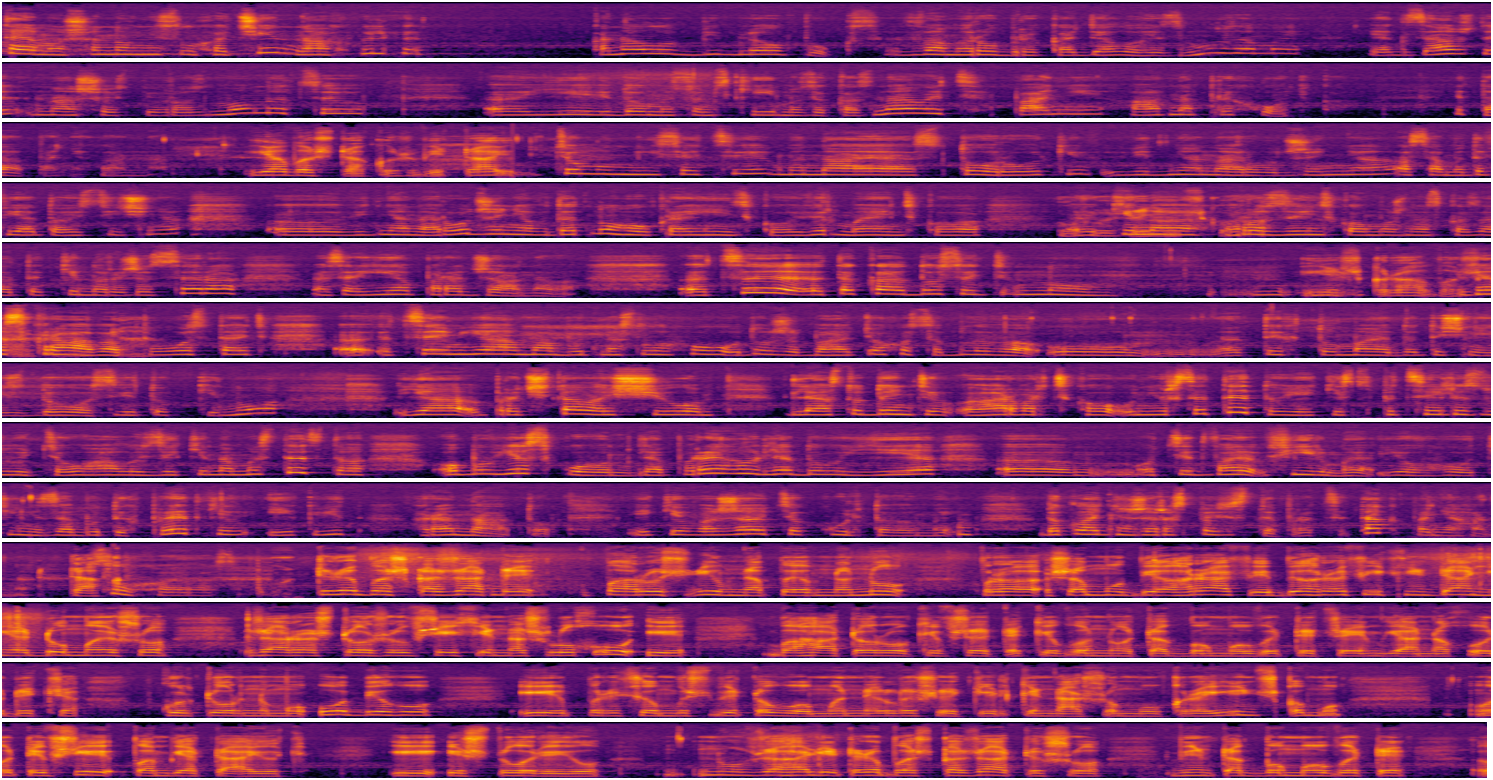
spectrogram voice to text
Вітаємо, шановні слухачі, на хвилі каналу Бібліобукс. З вами рубрика Діалоги з музами. Як завжди, нашою співрозмовницею е, є відомий сумський музикознавець пані Ганна Приходько. Вітаю, пані Ганна. Я вас також вітаю. В цьому місяці минає 100 років від дня народження, а саме 9 січня, від дня народження видатного українського, вірменського, е, кіно Грузинського. грузинського, можна сказати, кінорежисера Сергія Параджанова. Е, Це така досить ну, Яскрава. яскрава скажімо, постать. Е, Це ім'я, мабуть, на слуху у дуже багатьох, особливо у тих, хто має дотичність до світу кіно. Я прочитала, що для студентів Гарвардського університету, які спеціалізуються у галузі кіномистецтва, обов'язковим для перегляду є е, оці два фільми його Тіні забутих предків і Квіт гранату, які вважаються культовими. Докладніше розповісти про це, так, пані Ганна? Так. Слухаю вас. Треба сказати пару слів, напевно, ну, про саму біографію. Біографічні дані, я думаю, що зараз теж у всіх і на слуху, і багато років все-таки воно, так би мовити, це ім'я знаходиться в культурному обігу, і причому світовому, не лише тільки нашому українському. От і всі пам'ятають і історію. Ну, взагалі треба сказати, що він, так би мовити, е,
